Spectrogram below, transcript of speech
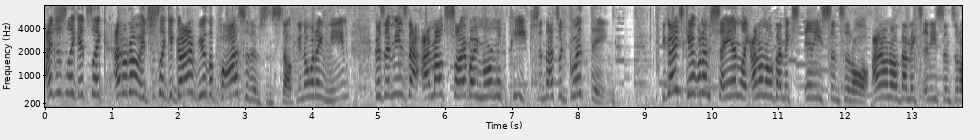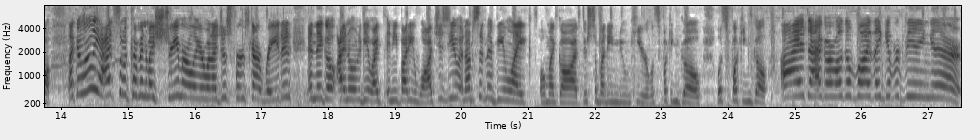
I just like, it's like, I don't know. It's just like you gotta view the positives and stuff. You know what I mean? Because it means that I'm outside my normal peeps, and that's a good thing. You guys get what I'm saying? Like, I don't know if that makes any sense at all. I don't know if that makes any sense at all. Like, I literally had someone come into my stream earlier when I just first got raided, and they go, I don't get why anybody watches you, and I'm sitting there being like, oh my god, there's somebody new here. Let's fucking go. Let's fucking go. Hi, Dagger. Welcome by. Thank you for being here.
